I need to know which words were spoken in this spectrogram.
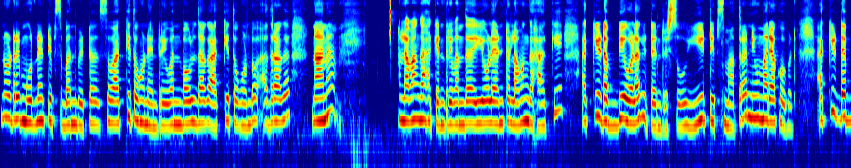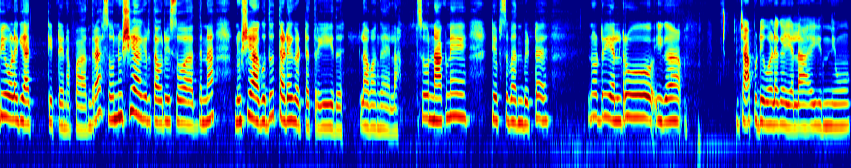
ನೋಡಿರಿ ಮೂರನೇ ಟಿಪ್ಸ್ ಬಂದುಬಿಟ್ಟು ಸೊ ಅಕ್ಕಿ ತೊಗೊಂಡೇನಿ ರೀ ಒಂದು ಬೌಲ್ದಾಗ ಅಕ್ಕಿ ತೊಗೊಂಡು, ಅದ್ರಾಗ ನಾನು ಲವಂಗ ಹಾಕೇನ್ರಿ, ಒಂದು ಏಳು ಎಂಟು ಲವಂಗ ಹಾಕಿ ಅಕ್ಕಿ ಡಬ್ಬಿ ಒಳಗೆ ಇಟ್ಟೇನ್ರಿ. ಸೊ, ಈ ಟಿಪ್ಸ್ ಮಾತ್ರ ನೀವು ಮರ್ಯಾಕೆ ಹೋಗ್ಬೇಡ್ರಿ. ಅಕ್ಕಿ ಡಬ್ಬಿ ಒಳಗೆ ಯಾಕೆ ಅಂದ್ರೆ, ಸೊ, ನುಷಿ ಆಗಿರ್ತಾವೆ ರೀ ಸೊ, ಅದನ್ನು ನುಷಿ ಆಗೋದು ತಡೆಗಟ್ಟತ್ತೆ ರೀ ಇದು ಲವಂಗ ಎಲ್ಲ. ಸೊ, ನಾಲ್ಕನೇ ಟಿಪ್ಸ್ ಬಂದುಬಿಟ್ಟು ನೋಡಿರಿ ಎಲ್ಲರೂ ಈಗ ಚಾಪುಡಿ ಒಳಗೆ ಎಲ್ಲ ಇದು ನೀವು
